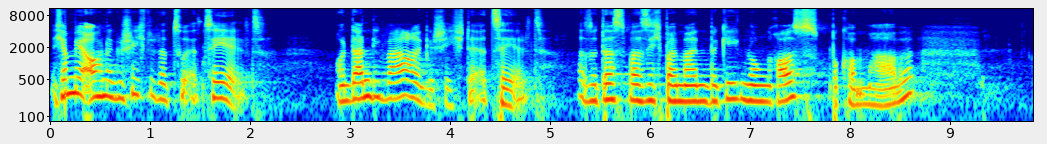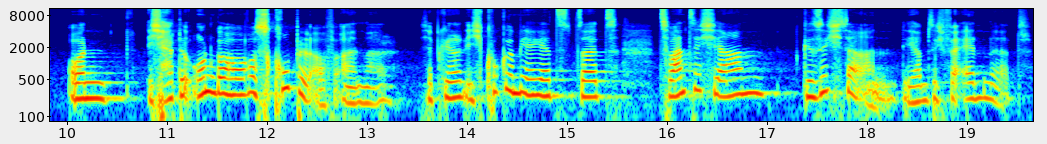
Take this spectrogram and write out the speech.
Ich habe mir auch eine Geschichte dazu erzählt und dann die wahre Geschichte erzählt. Also das, was ich bei meinen Begegnungen rausbekommen habe. Und ich hatte ungeheure Skrupel auf einmal. Ich habe gedacht, ich gucke mir jetzt seit 20 Jahren Gesichter an, die haben sich verändert.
